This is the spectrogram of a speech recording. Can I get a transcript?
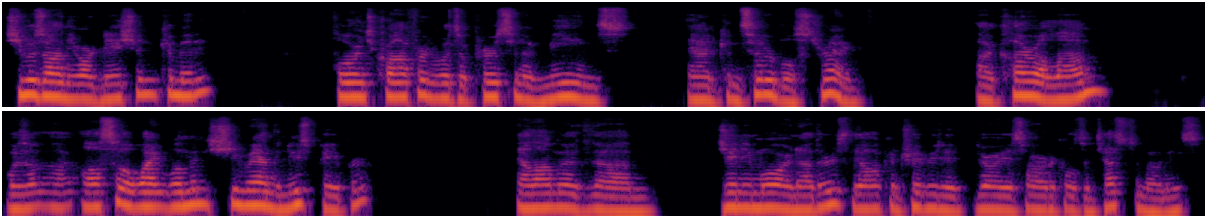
She was on the ordination committee. Florence Crawford was a person of means and considerable strength. Uh, Clara Lum was also a white woman. She ran the newspaper along with um, Jennie Moore and others. They all contributed various articles and testimonies.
